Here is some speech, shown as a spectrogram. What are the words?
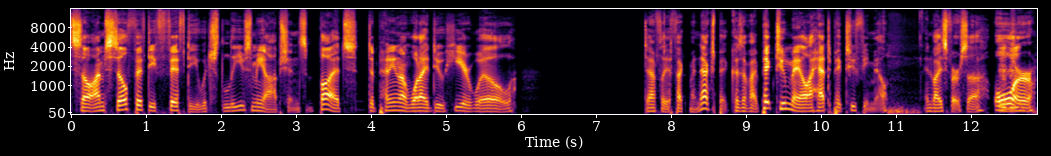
So I'm still 50 50, which leaves me options, but depending on what I do here will definitely affect my next pick. Because if I pick two male, I had to pick two female, and vice versa. Mm-hmm. Or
